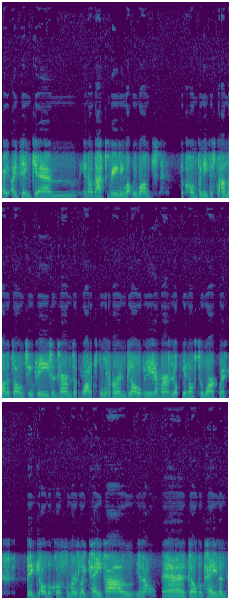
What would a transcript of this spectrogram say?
I, I think um, you know that's really what we want the company to stand on its own two feet in terms of what it's delivering globally, and we're lucky enough to work with big global customers like PayPal, you know, uh, Global Payments,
